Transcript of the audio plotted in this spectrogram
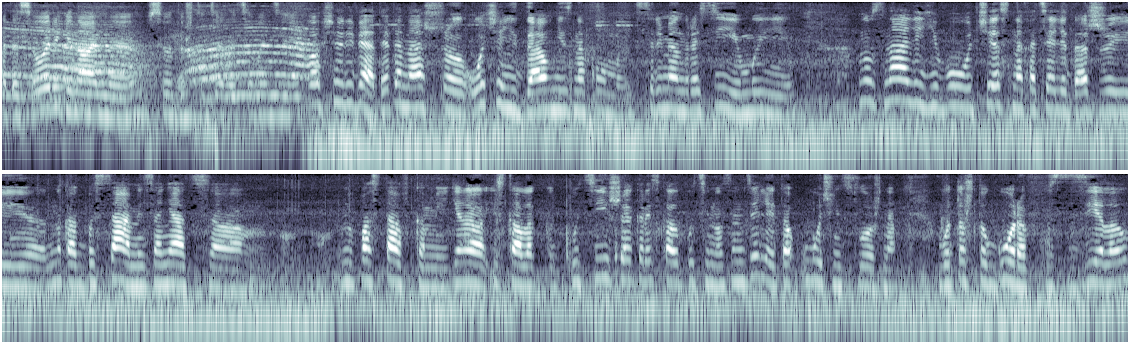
Это все оригинальное, все то, что делается в Индии. В общем, ребят, это наш э, очень давний знакомый. С времен России мы ну, знали его, честно, хотели даже, ну, как бы сами заняться ну, поставками. Я искала пути, Шекер искал пути, но на самом деле это очень сложно. Вот то, что Горов сделал,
